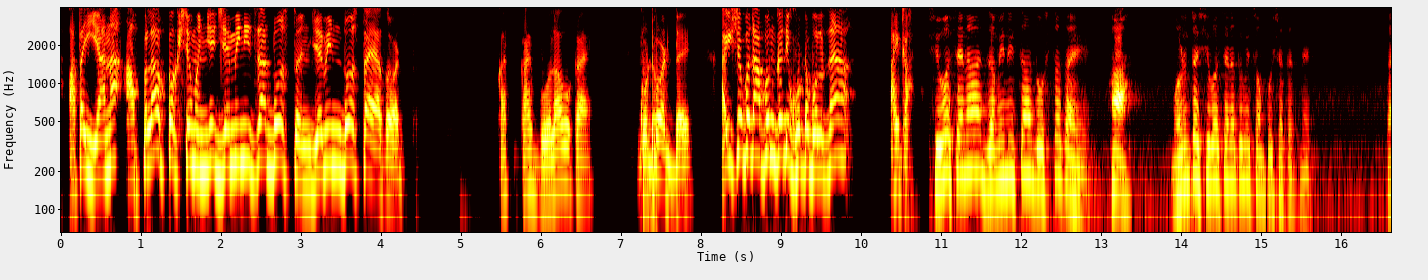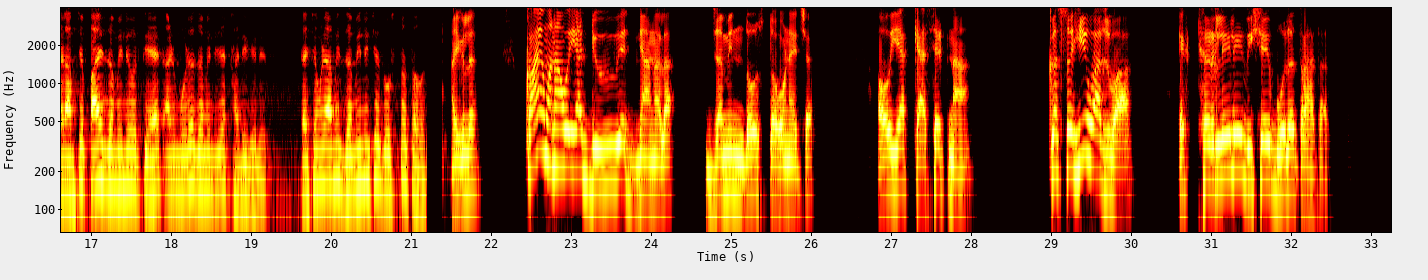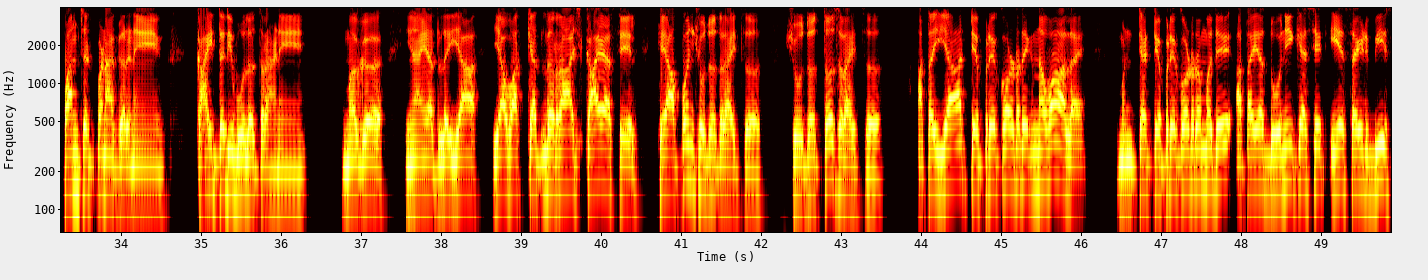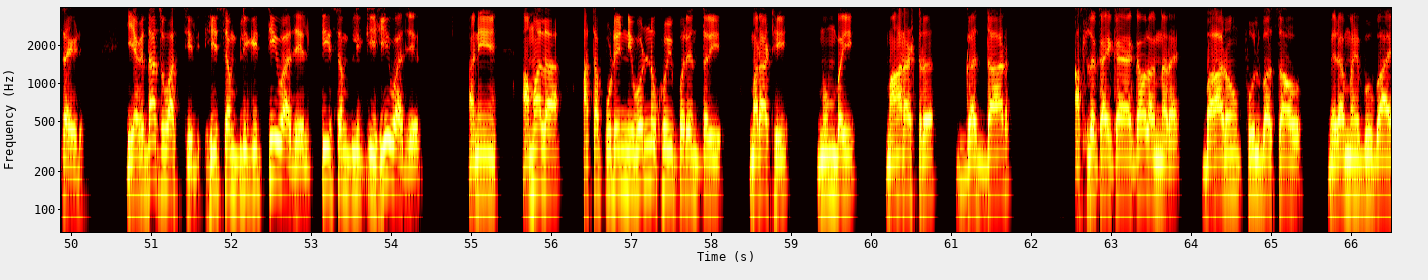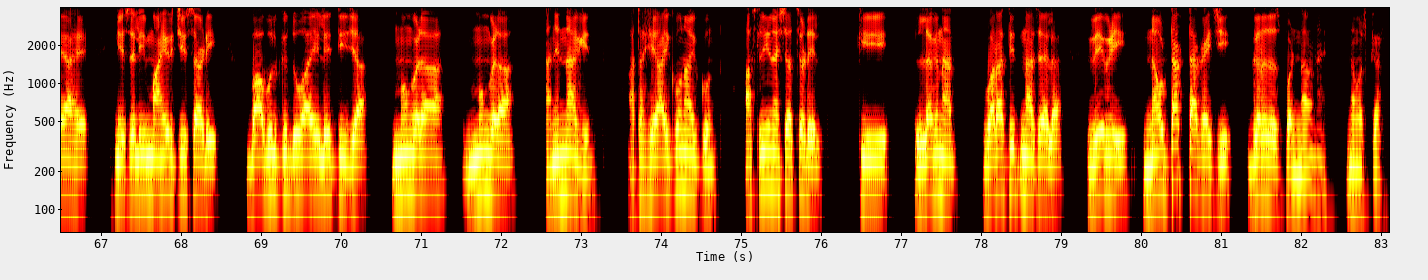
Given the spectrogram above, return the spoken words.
आता यांना आपला पक्ष म्हणजे जमिनीचा दोस्त जमीन दोस्त आहे असं वाटतं. काय काय बोलावं काय? खोटं वाटतंय. आयुष्यपद आपण कधी खोटं बोलत नाही. ऐका. शिवसेना जमिनीचा दोस्तच आहे. हा. म्हणून तर शिवसेना तुम्ही संपू शकत नाहीत. कारण आमचे पाय जमिनीवरती आहेत आणि मुळे जमिनीच्या खाली गेलेत. त्याच्यामुळे आम्ही जमिनीचे दोस्तच आहोत. ऐकलं? काय म्हणावं या दिव्य ज्ञानाला? जमीन दोस्त होण्याच्या? अहो या कॅसेटना कसंही वाजवा एक ठरलेले विषय बोलत राहतात. पानचटपणा करणे काहीतरी बोलत राहणे मग या यातलं या या वाक्यातलं राज काय असेल हे आपण शोधत राहायचं शोधतच राहायचं. आता या टेप रेकॉर्डर एक नवा आलाय. म्हण त्या टेप रेकॉर्डरमध्ये आता या दोन्ही cassette A side B side एकदाच वाजतील. ही संपली की ती वाजेल ती संपली की ही वाजेल. आणि आम्हाला आता पुढे निवडणूक होईपर्यंत तरी मराठी मुंबई महाराष्ट्र गद्दार असलं काही काय ऐकावं लागणार आहे. बहारो फुल बसाओ मेरा महबूब आया है नेसली माहेरची साडी बाबुल की दुआ ले तिजा मुंगळा मुंगळा आणि नागिन. आता हे ऐकून ऐकून असली नशा चढेल की लग्नात वरातीत नाचायला वेगळी नवटाक टाकायची गरजच पडणार नाही. नमस्कार.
